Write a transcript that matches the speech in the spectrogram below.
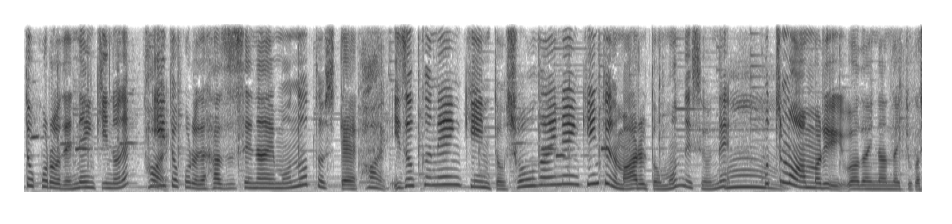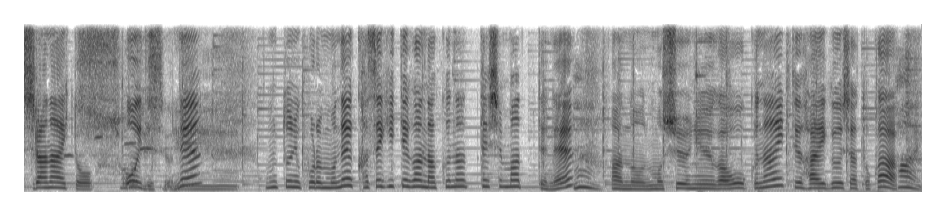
ところで年金のね、はい、いいところで外せないものとして、はい、遺族年金と障害年金っていうのもあると思うんですよね。こっちもあんまり話題にならないというか知らない人多いですよね。本当にこれもね稼ぎ手がなくなってしまってね、うん、あのもう収入が多くないっていう配偶者とか、はい、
